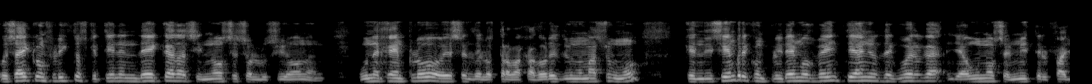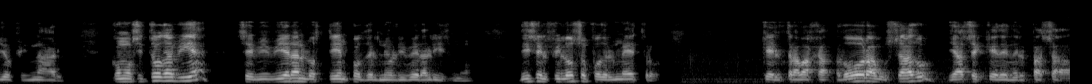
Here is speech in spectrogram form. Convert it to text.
pues hay conflictos que tienen décadas y no se solucionan. Un ejemplo es el de los trabajadores de uno más uno, que en diciembre cumpliremos 20 años de huelga y aún no se emite el fallo final, como si todavía se vivieran los tiempos del neoliberalismo. Dice el filósofo del metro, que el trabajador abusado ya se quede en el pasado.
